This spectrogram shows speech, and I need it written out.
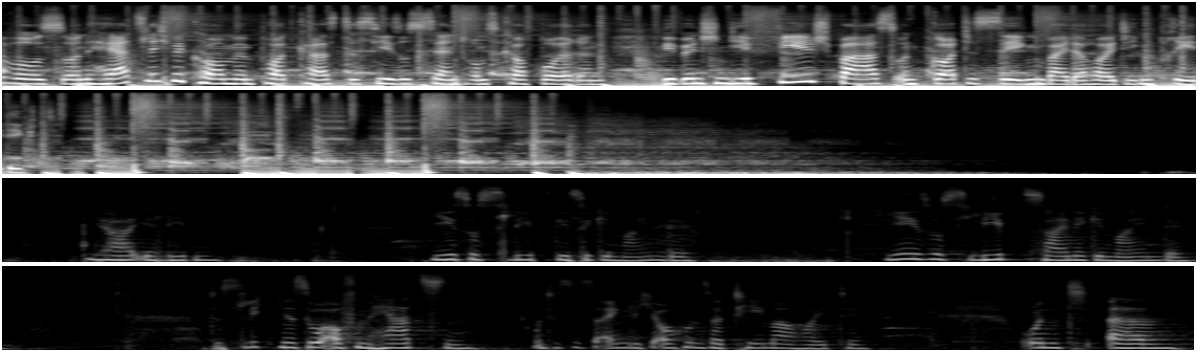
Servus und herzlich willkommen im Podcast des Jesuszentrums Kaufbeuren. Wir wünschen dir viel Spaß und Gottes Segen bei der heutigen Predigt. Ja, ihr Lieben, Jesus liebt diese Gemeinde. Jesus liebt seine Gemeinde. Das liegt mir so auf dem Herzen und das ist eigentlich auch unser Thema heute. Und ähm,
